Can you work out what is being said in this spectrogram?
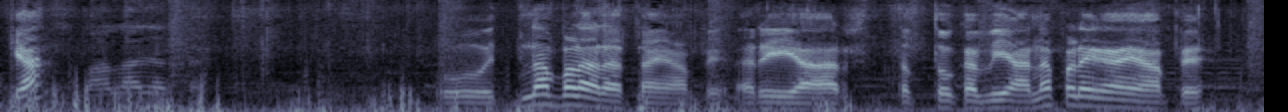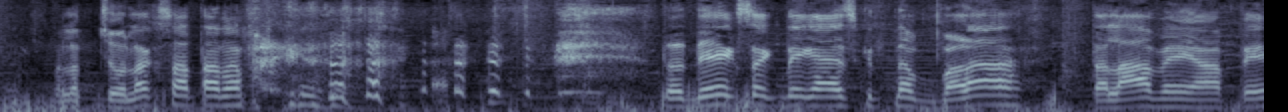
क्या? पाला जाता है। ओ इतना बड़ा रहता है यहाँ पे? अरे यार तब तो कभी आना पड़ेगा यहाँ पे। मतलब चोला के साथ आना पड़ेगा। तो देख सकते गाइस कितना बड़ा तालाब है यहाँ पे।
